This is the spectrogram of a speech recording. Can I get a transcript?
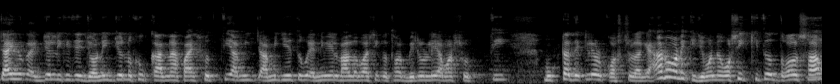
যাই হোক, একজন লিখেছে, জনির জন্য খুব কান্না পায়। সত্যি, আমি আমি যেহেতু অ্যানিমেল ভালোবাসি, কোথাও বেরোলে আমার সত্যি মুখটা দেখলে ওর কষ্ট লাগে। আরও অনেক কিছু মানে অশিক্ষিত দল সব।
